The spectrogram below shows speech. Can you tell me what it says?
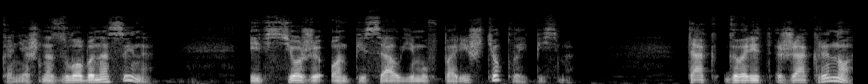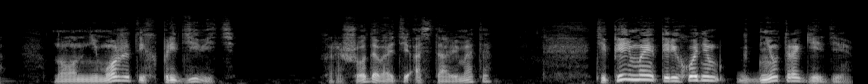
Конечно, злоба на сына. И все же он писал ему в Париж теплые письма. Так говорит Жак Рено, но он не может их предъявить. Хорошо, давайте оставим это. Теперь мы переходим к дню трагедии.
